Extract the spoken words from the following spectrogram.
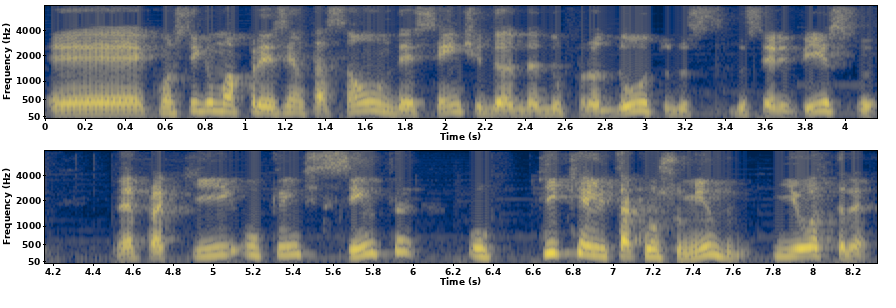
é, consiga uma apresentação decente do, do produto, do, do serviço, né, para que o cliente sinta o que, que ele está consumindo. E outra,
